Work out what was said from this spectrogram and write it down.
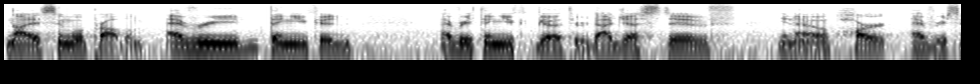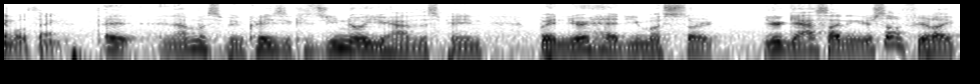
not a single problem. Everything you could, everything you could go through, digestive, you know, heart, every single thing. And, that must have been crazy because you know you have this pain, but in your head you must start. You're gaslighting yourself. You're like,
